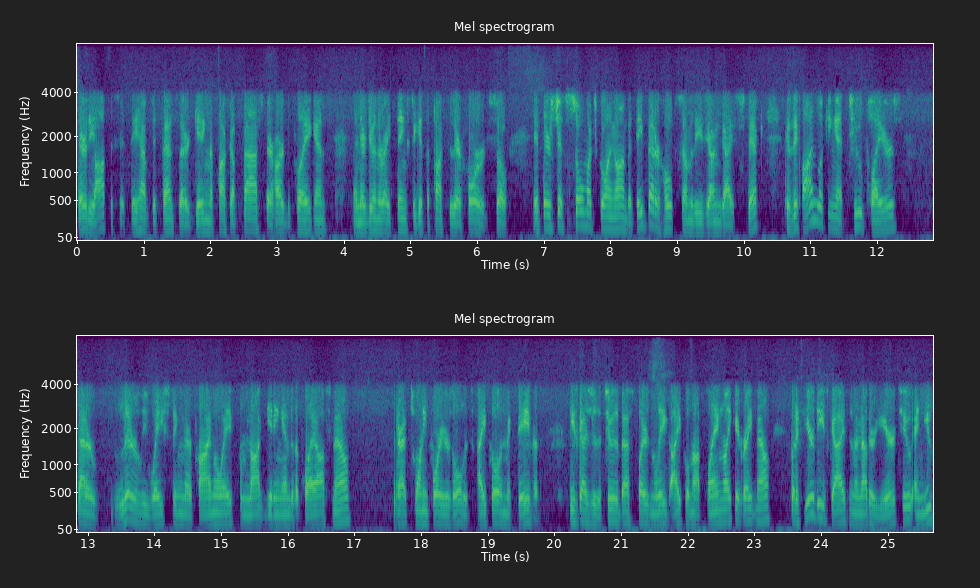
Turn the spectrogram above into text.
they're the opposite. They have defense that are getting the puck up fast. They're hard to play against, and they're doing the right things to get the puck to their forwards. So if there's just so much going on, but they better hope some of these young guys stick. Because if I'm looking at two players that are literally wasting their prime away from not getting into the playoffs now, they're at 24 years old. It's Eichel and McDavid. These guys are the two of the best players in the league. Eichel not playing like it right now. But if you're these guys in another year or two, and you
